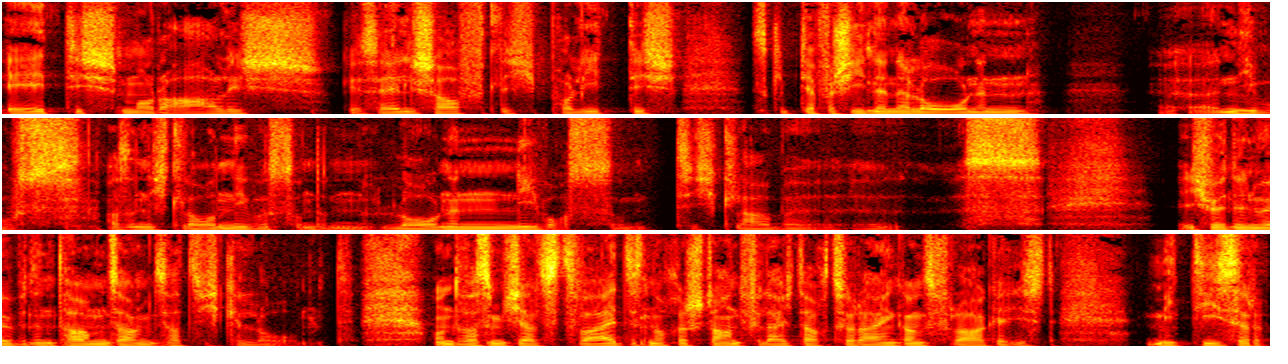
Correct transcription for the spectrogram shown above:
ethisch, moralisch, gesellschaftlich, politisch, es gibt ja verschiedene Lohnen, äh, Niveaus. Also nicht Lohnniveaus, sondern Lohnenniveaus. Und ich glaube, äh, es, ich würde nur über den Daumen sagen, es hat sich gelohnt. Und was mich als zweites noch erstaunt, vielleicht auch zur Eingangsfrage, ist, mit dieser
